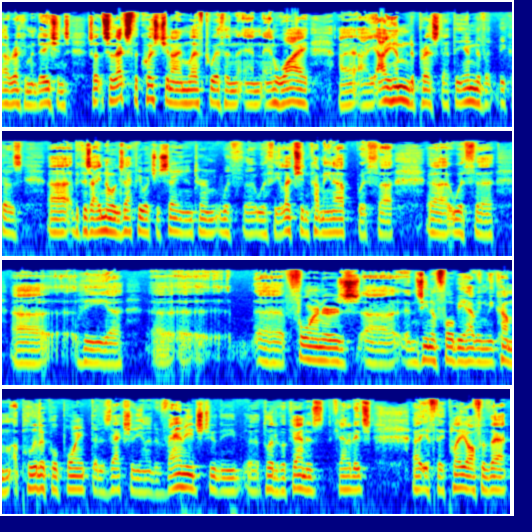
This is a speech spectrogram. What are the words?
uh recommendations? So, so that's the question I'm left with, and, and, and why I, I, I am depressed at the end of it because uh, because I know exactly what you're saying in term with uh, with the election coming up, with with the uh, foreigners uh, and xenophobia having become a political point that is actually an advantage to the uh, political candidates, candidates uh, if they play off of that.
